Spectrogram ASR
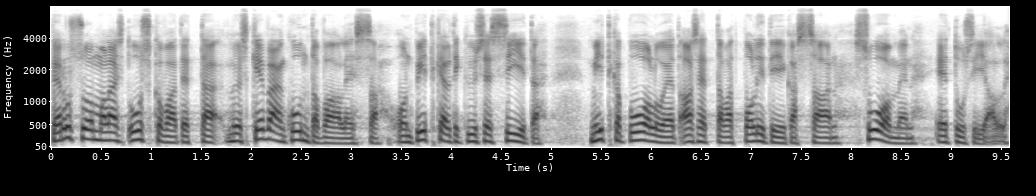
Perussuomalaiset uskovat, että myös kevään kuntavaaleissa on pitkälti kyse siitä, mitkä puolueet asettavat politiikassaan Suomen etusijalle.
